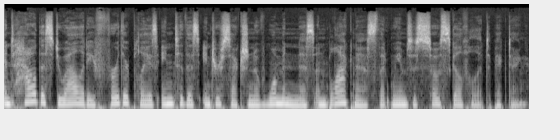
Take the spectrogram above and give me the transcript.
And how this duality further plays into this intersection of womanness and blackness that Weems is so skillful at depicting.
